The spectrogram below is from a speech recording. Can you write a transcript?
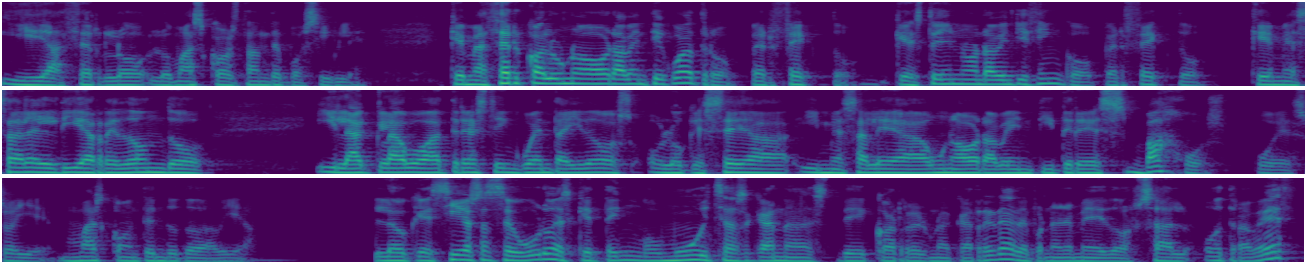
y hacerlo lo más constante posible. ¿Que me acerco al 1 hora 24? Perfecto. ¿Que estoy en 1 hora 25? Perfecto. ¿Que me sale el día redondo y la clavo a 3.52 o lo que sea y me sale a 1 hora 23 bajos? Pues oye, más contento todavía. Lo que sí os aseguro es que tengo muchas ganas de correr una carrera, de ponerme dorsal otra vez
